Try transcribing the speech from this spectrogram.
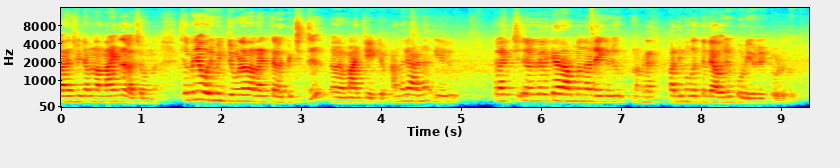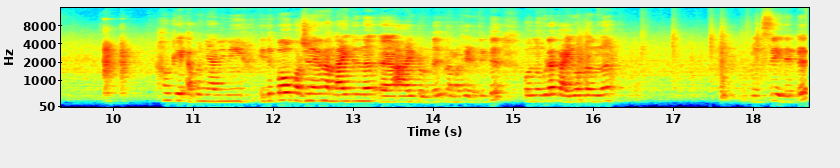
പതിനഞ്ച് മിനിറ്റ് ആകുമ്പോൾ നന്നായിട്ട് തിളച്ചോന്ന്. ചിലപ്പോൾ ഞാൻ ഒരു മിനിറ്റും കൂടെ നന്നായിട്ട് തിളപ്പിച്ചിട്ട് മാറ്റി വയ്ക്കും അങ്ങനെയാണ് ഈ ഒരു തിളച്ച് തിളയ്ക്കാറാകുമ്പോന്നുണ്ടെങ്കിൽ ഒരു നമ്മുടെ പതിമുഖത്തിന്റെ ആ ഒരു പൊടിയോട് ഇട്ട് കൊടുക്കും. ഓക്കെ അപ്പം ഞാനിനി ഇതിപ്പോൾ കുറച്ച് നേരം നന്നായിട്ടിരുന്ന് ആയിട്ടുണ്ട്. നമുക്ക് എടുത്തിട്ട് ഒന്നുകൂടെ കൈ കൊണ്ടൊന്ന് മിക്സ് ചെയ്തിട്ട്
